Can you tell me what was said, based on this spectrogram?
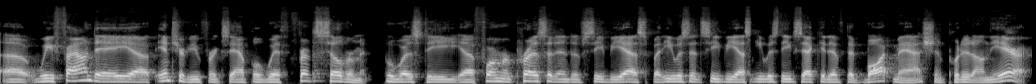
Uh, we found a uh, interview, for example, with Fred Silverman, who was the uh, former president of CBS, but he was at CBS. He was the executive that bought MASH and put it on the air.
